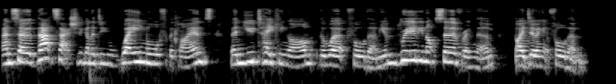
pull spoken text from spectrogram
And so that's actually going to do way more for the clients than you taking on the work for them. You're really not serving them by doing it for them.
